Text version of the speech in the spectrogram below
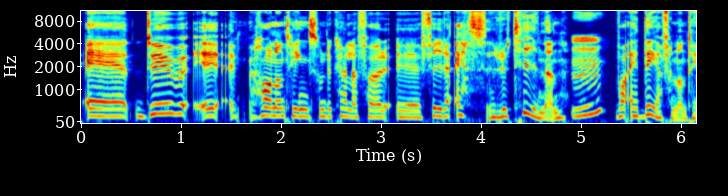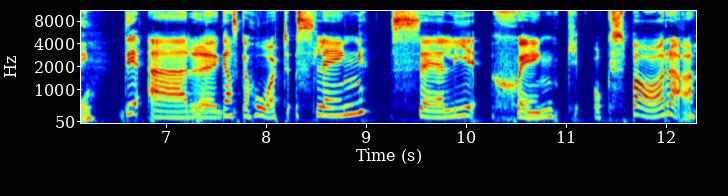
Eh, du eh, har någonting som du kallar för eh, 4S-rutinen. Mm. Vad är det för någonting? Det är eh, ganska hårt. Släng, sälj, skänk och spara.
